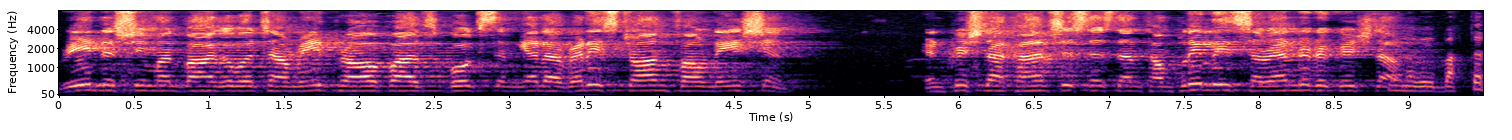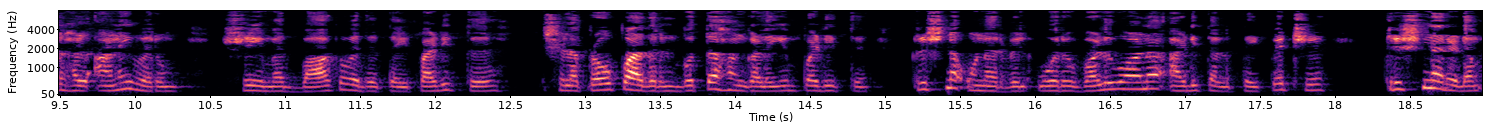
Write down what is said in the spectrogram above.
read the Srimad Bhagavatam, read Prabhupada's books and get a very strong foundation in Krishna consciousness and completely surrender to Krishna. எனவே பக்தர்கள் அனைவரும் ஸ்ரீமத் பாகவதத்தை படித்து சில பிரபுபாதரின் புத்தகங்களையும் படித்து கிருஷ்ண உணர்வில் ஒரு வலுவான அடித்தளத்தை பெற்று கிருஷ்ணரிடம்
